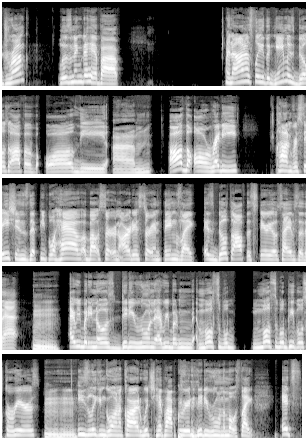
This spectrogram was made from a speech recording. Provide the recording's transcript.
Drunk, listening to hip hop. And honestly, the game is built off of all the um all the already conversations that people have about certain artists, certain things. Like it's built off the stereotypes of that. mm-hmm. Everybody knows Diddy ruined everybody multiple multiple people's careers. Mm-hmm. Easily can go on a card. Which hip hop career did Diddy ruin the most? Like it's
